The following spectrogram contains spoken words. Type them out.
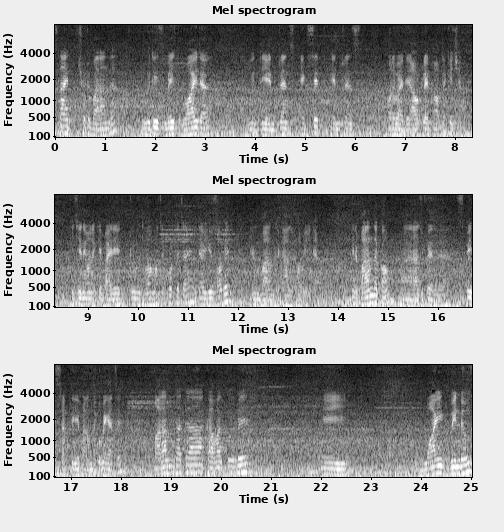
slight choto veranda which is made wider with the entrance, exit entrance whatever the outlet of the kitchen. কিচেনে অনেকে বাইরে একটু ধোয়া মাজা করতে চায় এটা ইউজ হবে, এবং বারান্দার কাজ হবে এটা। এর বারান্দা কম রাজুকের স্পেস রাখতে গিয়ে বারান্দা কমে গেছে। বারান্দাটা কাভার করবে এই ওয়াইড উইন্ডোজ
